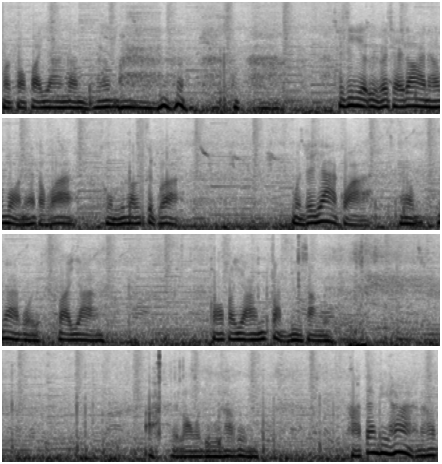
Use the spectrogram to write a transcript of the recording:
มาต่อปลายยางกันนะครับจริงๆอย่างอื่นก็ใช้ได้นะครับบ่อเนี้ยแต่ว่าผมมีความรู้สึกว่าเหมือนจะยากกว่านะครับยากกว่าปลายยางต่อปลายยางกัดดีจังเลยอะเดี๋ยวลองมาดูนะครับผม หาแต้มที่ห้านะครับ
